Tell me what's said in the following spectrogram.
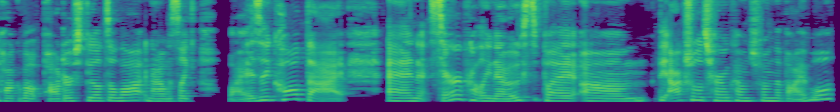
talk about Potter's Fields a lot, and I was like, why is it called that? And Sarah probably knows, but um, the actual term comes from the Bible.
